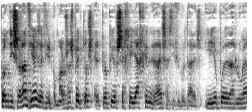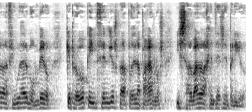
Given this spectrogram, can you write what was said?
Con disonancia, es decir, con malos aspectos, el propio ya generará esas dificultades y ello puede dar lugar a la figura del bombero que provoque incendios para poder apagarlos y salvar a la gente de ese peligro.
